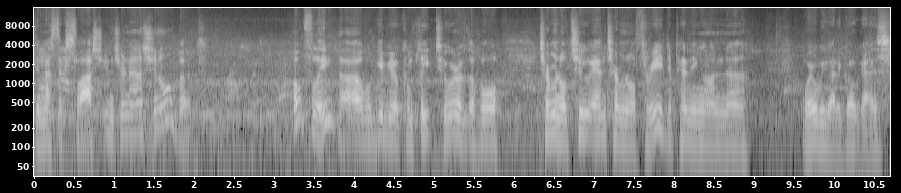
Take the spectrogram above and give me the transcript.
domestic slash international, but hopefully uh, we'll give you a complete tour of the whole Terminal 2 and Terminal 3, depending on uh, where we got to go, guys.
